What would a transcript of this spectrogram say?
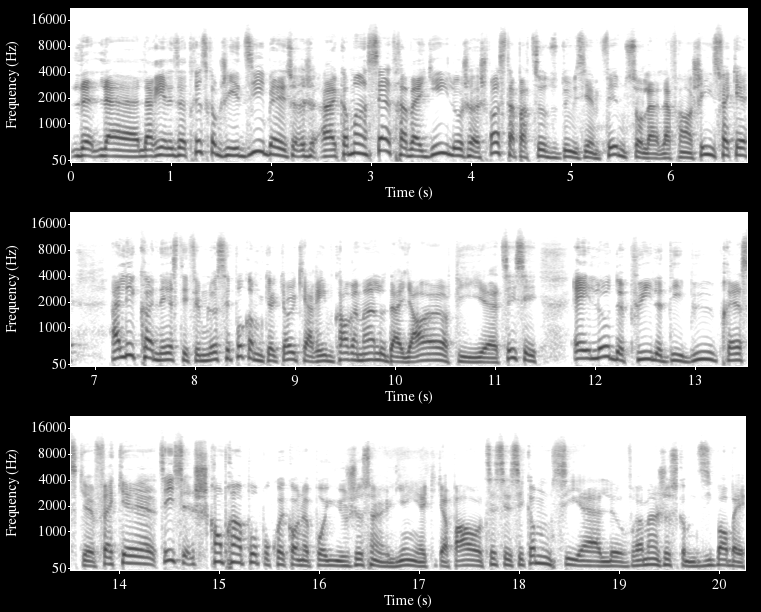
la, réalisatrice, comme j'ai dit, ben, elle a commencé à travailler, là, je, pense c'est à partir du deuxième film sur la, franchise. Fait que elle les connaît, ces films-là. C'est pas comme quelqu'un qui arrive carrément d'ailleurs. Puis, euh, tu sais, elle est là depuis le début presque. Fait que, tu sais, je comprends pas pourquoi qu'on n'a pas eu juste un lien euh, quelque part. Tu sais, c'est comme si elle a vraiment juste comme dit, bon, ben,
